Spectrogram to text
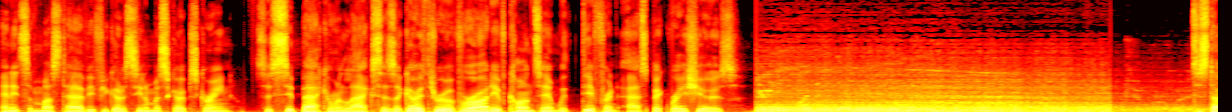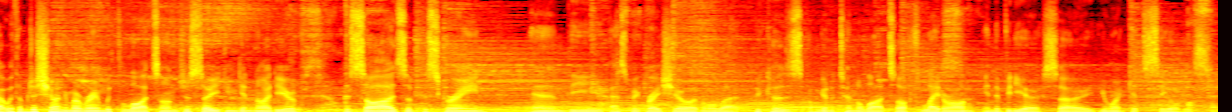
and it's a must have if you've got a CinemaScope screen. So sit back and relax as I go through a variety of content with different aspect ratios. To start with, I'm just showing you my room with the lights on, just so you can get an idea of the size of the screen and the aspect ratio and all that, because I'm going to turn the lights off later on in the video, so you won't get to see all this. What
